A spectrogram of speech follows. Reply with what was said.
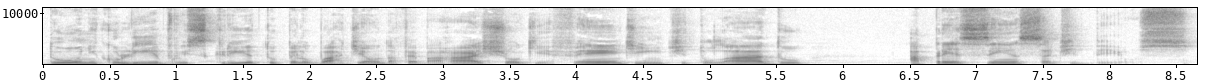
do único livro escrito pelo guardião da fé Shoghi Effendi, intitulado A Presença de Deus.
